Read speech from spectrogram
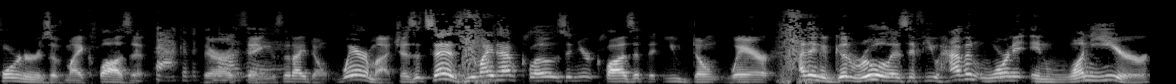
corners of my closet, Back of the there are things that I don't wear much. As it says, you might have clothes in your closet that you don't wear. I think a good rule is if you haven't worn it in one year,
